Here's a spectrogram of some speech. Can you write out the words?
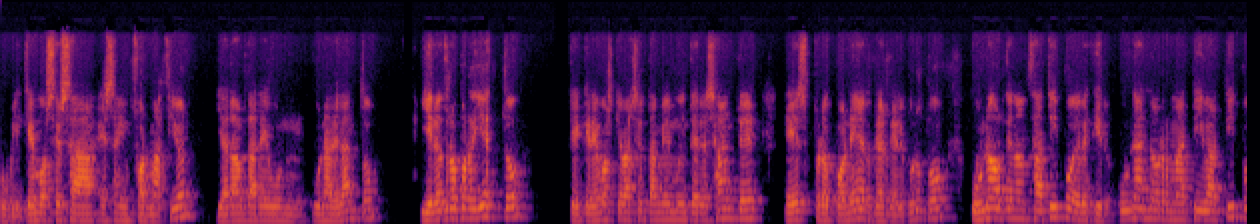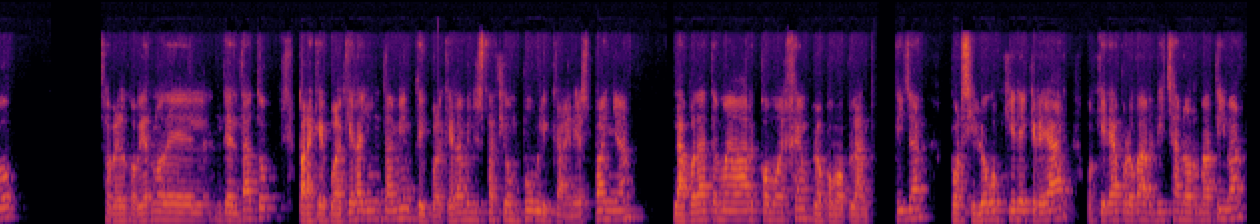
publiquemos esa, información y ahora os daré un, un adelanto. Y el otro proyecto que creemos que va a ser también muy interesante es proponer desde el grupo una ordenanza tipo, es decir, una normativa tipo sobre el gobierno del, dato para que cualquier ayuntamiento y cualquier administración pública en España la pueda tomar como ejemplo, como plantilla, por si luego quiere crear o quiere aprobar dicha normativa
